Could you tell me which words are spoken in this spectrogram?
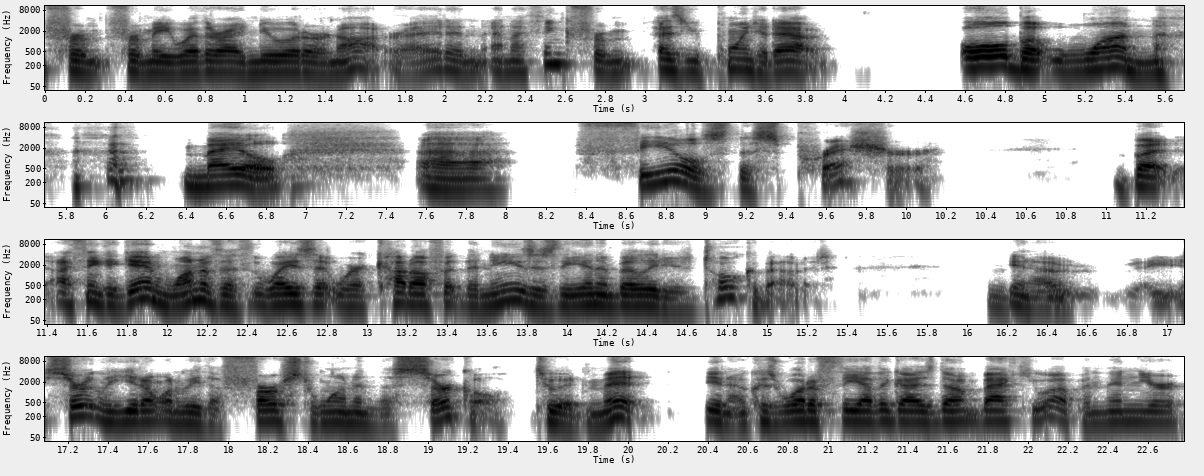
for for me whether I knew it or not, right? And and I think from as you pointed out, all but one male uh, feels this pressure. But I think again, one of the ways that we're cut off at the knees is the inability to talk about it. Mm-hmm. You know, mm-hmm. Certainly you don't want to be the first one in the circle to admit, you know, because what if the other guys don't back you up, and then you're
